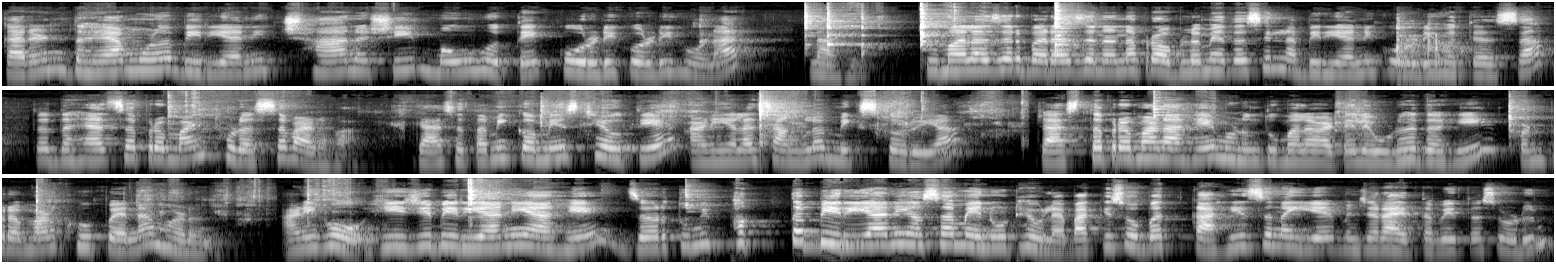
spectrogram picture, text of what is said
कारण दह्यामुळं बिर्याणी छान अशी मऊ होते कोरडी कोरडी होणार नाही. तुम्हाला जर बऱ्याच जणांना प्रॉब्लेम येत असेल ना बिर्याणी कोरडी होते असा तर दह्याचं प्रमाण थोडंसं वाढवा. गॅस आता मी कमीच ठेवते आणि याला चांगलं मिक्स करूया. जास्त प्रमाण आहे म्हणून तुम्हाला वाटेल एवढं दही पण प्रमाण खूप आहे ना म्हणून. आणि हो ही जी बिर्याणी आहे जर तुम्ही फक्त बिर्याणी असा मेनू ठेवला बाकी सोबत काहीच नाही आहे म्हणजे रायतं बेतं सोडून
